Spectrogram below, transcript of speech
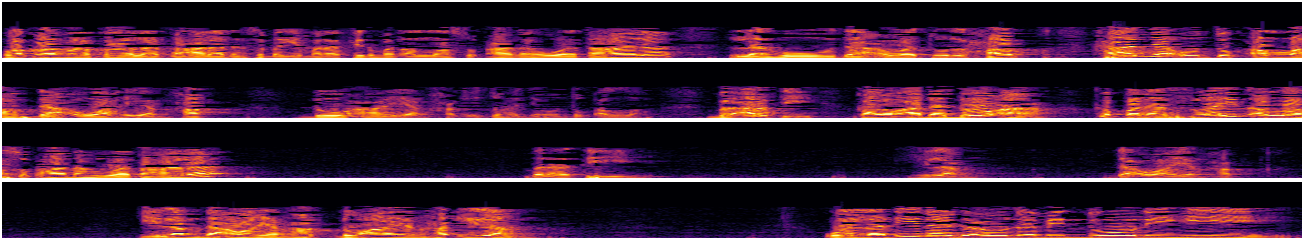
Wa kama qala ta'ala dan sebagaimana firman Allah Subhanahu wa taala, lahu da'watul haq, hanya untuk Allah dakwah yang hak. Doa yang hak itu hanya untuk Allah. Berarti kalau ada doa kepada selain Allah Subhanahu wa taala berarti hilang dakwah yang hak. Hilang dakwah yang hak, doa yang hak hilang. Walladzina yad'una min dunihi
